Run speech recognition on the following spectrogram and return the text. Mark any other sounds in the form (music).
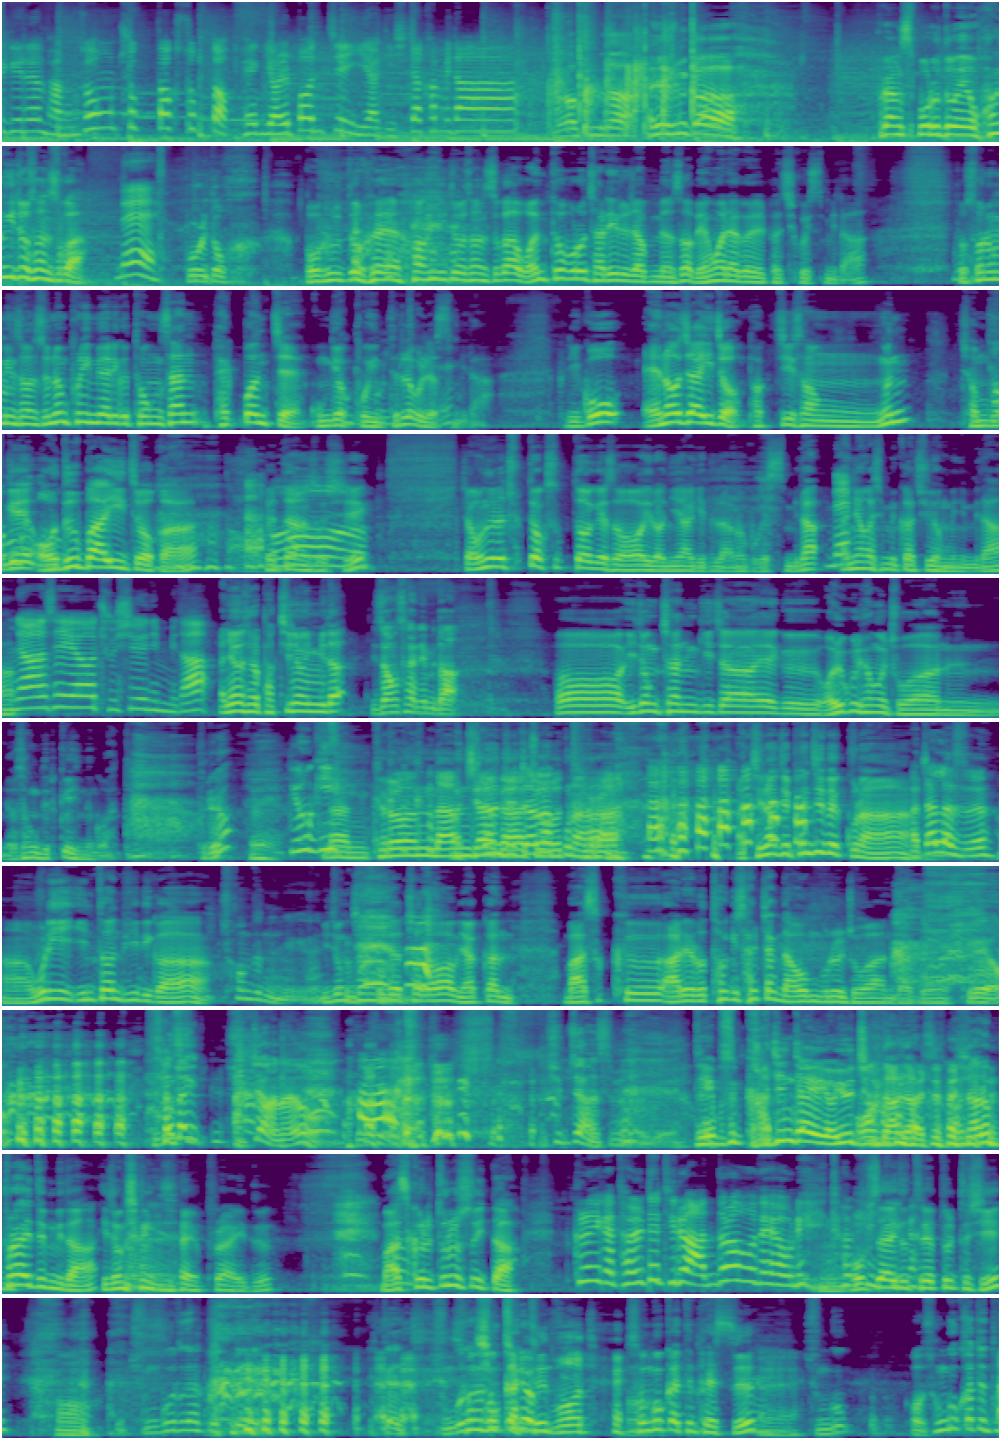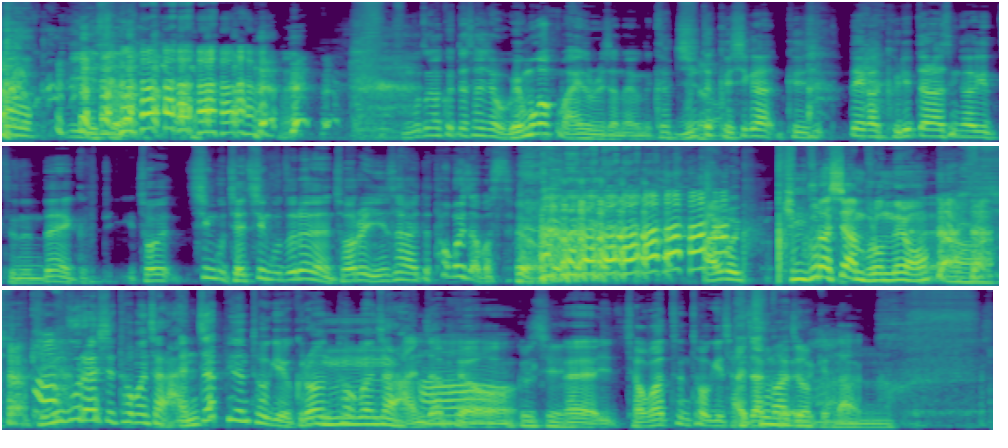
즐기는 방송 축덕숙덕 110번째 이야기 시작합니다. 반갑습니다. 안녕하십니까. 프랑스 보르도의 황의조 선수가 네, 볼도 보르도의 (laughs) 황의조 선수가 원톱으로 자리를 잡으면서 맹활약을 펼치고 있습니다. 또 손흥민 선수는 프리미어리그 통산 100번째 공격 포인트를 포인트. 올렸습니다. 그리고 에너자이저 박지성은 전북의 전북으로. 어드바이저가 (laughs) 됐다는 어. 소식. 자 오늘의 축덕숙덕에서 이런 이야기들 나눠보겠습니다. 네. 안녕하십니까 주영민입니다. 안녕하세요 주시은입니다. 안녕하세요 박진영입니다. 이정찬입니다. 어 이정찬 기자의 그 얼굴형을 좋아하는 여성들이 꽤 있는 것 같아요. 그래요? 네. 여기 난 그런 아, 남자가 잘랐구나. 좋더라. 아, 지난주에 편집했구나. 아 잘랐어요? 아, 우리 인턴 PD가 처음 듣는 얘기네. 이종찬 기자처럼 약간 마스크 아래로 턱이 살짝 나온 분을 좋아한다고. (laughs) 그래요? 상당히 쉽지 않아요. (laughs) 쉽지 않습니다 이게. 되게 무슨 가진 자의 어, 여유처럼 나, 나, 말씀하시는. 나는 프라이드입니다. 이종찬 기자의 프라이드. 마스크를 뚫을 수 있다. 그러니까 절대 뒤로 안 돌아보네요 우리 음, 옵사이드. 트랩 뚫듯이. 어. 중고등학교 때 그러니까 중고등학교 같은 무엇? 송곳 같은 패스. 중국 어 송곳 같은 턱이 있어요. 네. 중고등학교 때 사실 외모 갖고 많이 놀리잖아요. 근데 그 문득 그 시간 그 때가 그립다라는 생각이 드는데 그, 저 친구 제 친구들은 저를 인사할 때 턱을 잡았어요. (laughs) 아이고 김구라 씨 안 부럽네요. 김구라 씨 턱은 잘 안 잡히는 턱이에요. 그런 음. 턱은 잘 안 잡혀요. 아. 그렇지. 네, 저 같은 턱이 잘 잡혀요. 이렇게 딱. 음.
